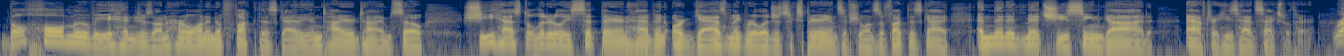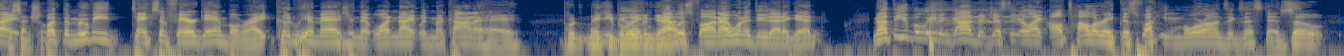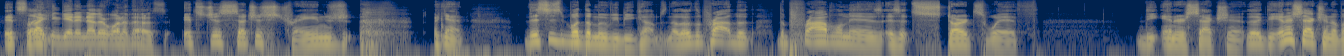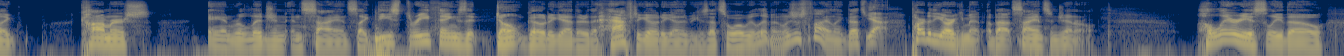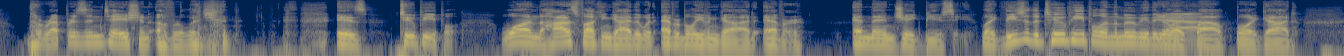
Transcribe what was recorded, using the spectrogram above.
the whole movie hinges on her wanting to fuck this guy the entire time. So she has to literally sit there and have an orgasmic religious experience if she wants to fuck this guy, and then admit she's seen God after he's had sex with her. Right. Essentially. But the movie takes a fair gamble, right? Could we imagine that one night with McConaughey would make you you'd be believe like, in God. That was fun. I want to do that again. Not that you believe in God, but just that you're like, I'll tolerate this fucking moron's existence. so it's like I can get another one of those. it's just such a strange again this is what the movie becomes no the, the, pro- the, the problem is is it starts with the intersection like the intersection of like commerce and religion and science like these three things that don't go together that have to go together because that's the world we live in which is fine like that's Yeah. part of the argument about science in general hilariously though the representation of religion is two people. One, the hottest fucking guy that would ever believe in God ever, and then Jake Busey. Like these are the two people in the movie that you're like, wow, boy, God,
